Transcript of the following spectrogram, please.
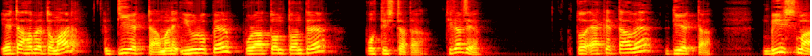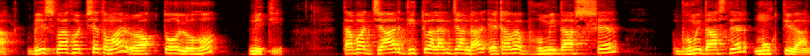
এটা হবে তোমার ডিএটটা মানে ইউরোপের পুরাতন তন্ত্রের প্রতিষ্ঠাতা, ঠিক আছে? তো এক একটা হবে ডিএটটা বিসমার্ক বিসমার্ক হচ্ছে তোমার রক্ত, লোহ, নীতি। তারপর যার দ্বিতীয় আলেকজান্ডার, এটা হবে ভূমিদাসের, ভূমিদাসদের মুক্তিদান।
